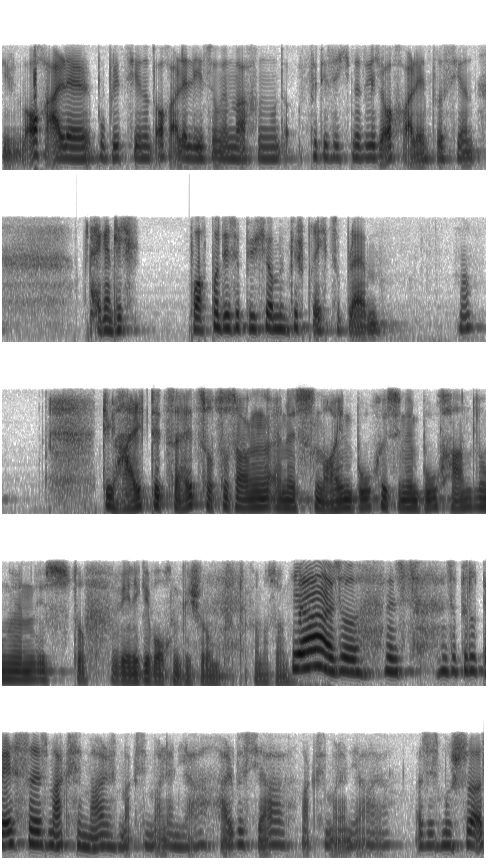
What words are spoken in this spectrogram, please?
die auch alle publizieren und auch alle Lesungen machen und für die sich natürlich auch alle interessieren. Eigentlich braucht man diese Bücher, um im Gespräch zu bleiben. Ne? Die Haltezeit sozusagen eines neuen Buches in den Buchhandlungen ist auf wenige Wochen geschrumpft, kann man sagen. Ja, also wenn es ein bisschen besser ist, maximal, maximal ein Jahr, halbes Jahr, maximal ein Jahr, ja. Also es muss schon ein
